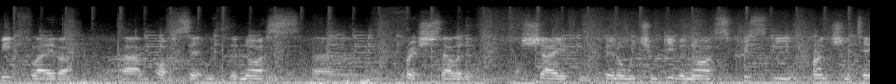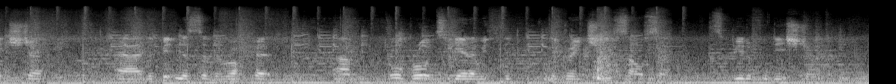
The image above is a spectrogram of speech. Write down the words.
big flavour, um, offset with the nice uh, fresh salad of shaved fennel which will give a nice crispy, crunchy texture. Uh, the bitterness of the rocket, um, all brought together with the, the green chili salsa. It's a beautiful dish, John.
